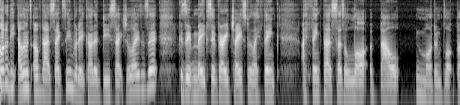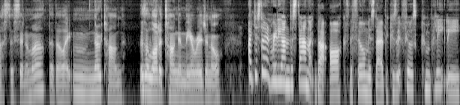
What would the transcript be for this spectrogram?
lot of the elements of that sex scene, but it kind of desexualizes it because it makes it very chaste. And I think, I think that says a lot about modern blockbuster cinema that they're like, mm, no tongue. There's a lot of tongue in the original. I just don't really understand like that arc of the film is there because it feels completely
